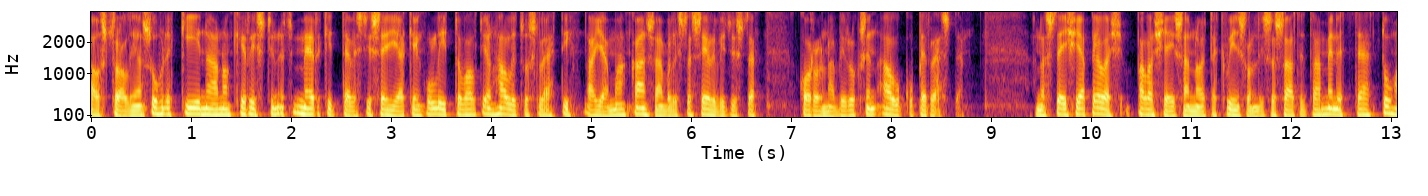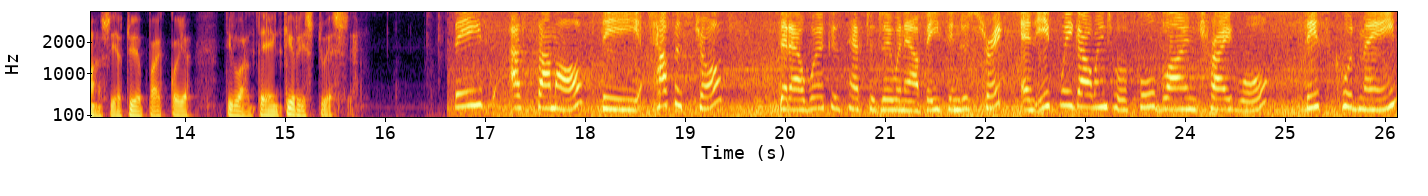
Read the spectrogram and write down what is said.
Australian suhde Kiinaan on kiristynyt merkittävästi sen jälkeen, kun liittovaltion hallitus lähti ajamaan kansainvälistä selvitystä koronaviruksen alkuperästä. Anastasia Palaszczuk sanoi, että Queenslandissa saatetaan menettää tuhansia työpaikkoja tilanteen kiristyessä. These are some of the toughest jobs that our workers have to do in our beef industry. And if we go into a full blown trade war, this could mean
